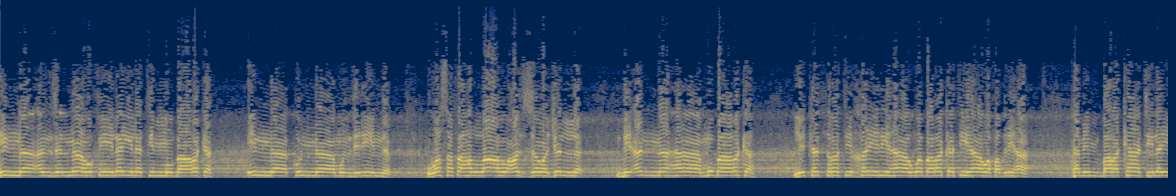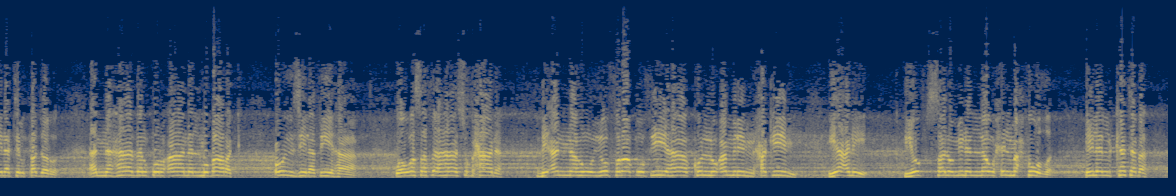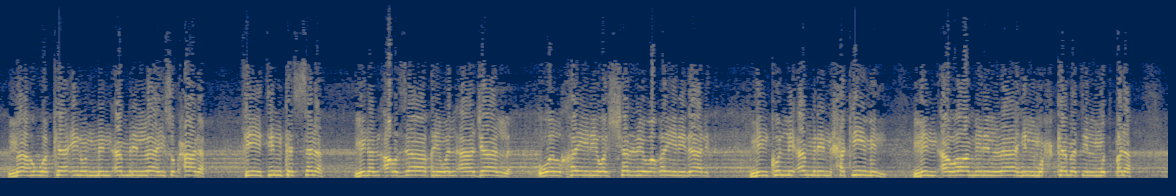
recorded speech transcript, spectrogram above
إنا أنزلناه في ليلة مباركة إنا كنا منذرين وصفها الله عز وجل بأنها مباركة لكثرة خيرها وبركتها وفضلها. فمن بركات ليلة القدر أن هذا القرآن المبارك أنزل فيها ووصفها سبحانه بأنه يفرق فيها كل أمر حكيم يعني يفصل من اللوح المحفوظ إلى الكتبة ما هو كائن من أمر الله سبحانه في تلك السنة من الأرزاق والآجال والخير والشر وغير ذلك. من كل أمر حكيم من أوامر الله المحكمة المتقنة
